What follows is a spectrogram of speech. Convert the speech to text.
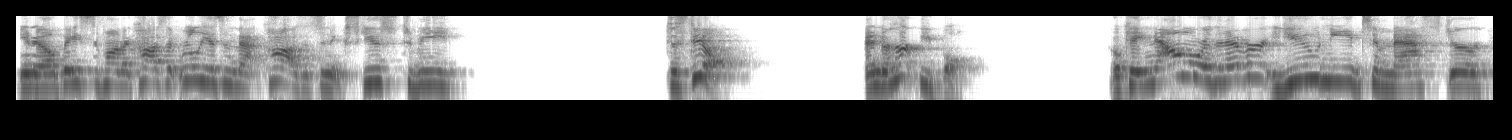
you know, based upon a cause that really isn't that cause. It's an excuse to be, to steal and to hurt people. Okay, now more than ever, you need to master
